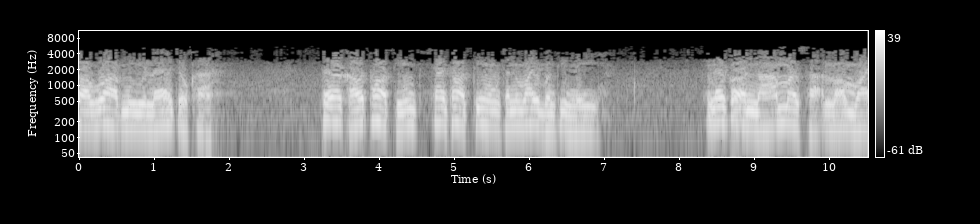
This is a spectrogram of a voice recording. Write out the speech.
ตอบว่ามีแล้วเจ้าค่ะ แต่เขาทอดทิ้งใช่ทอดทิ้งฉันไว้บนที่นี้ แล้วก็หนามมาสะล้อมไว้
